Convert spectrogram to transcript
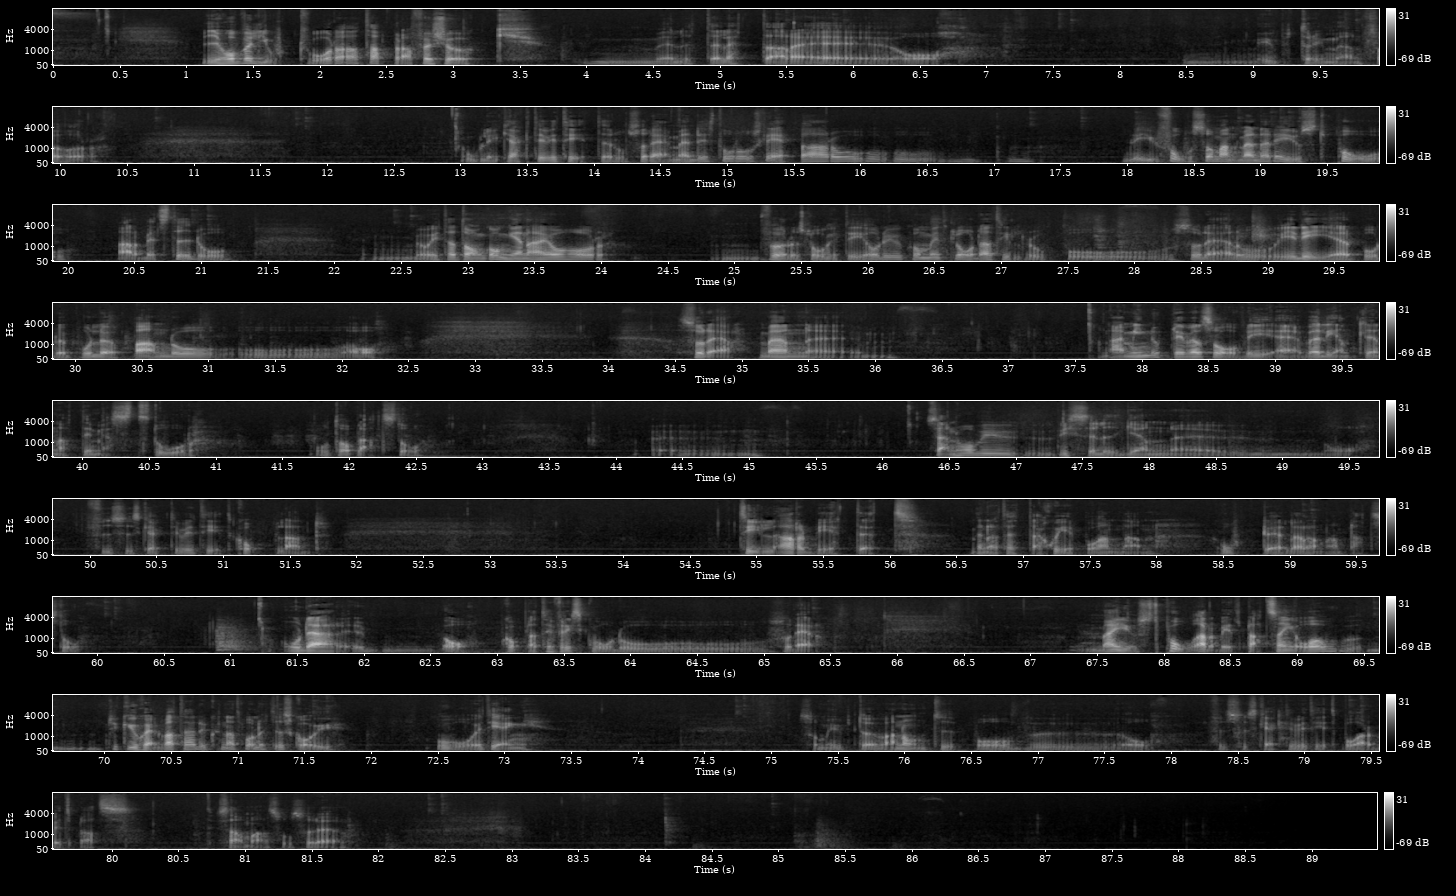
vi har väl gjort våra tappra försök mm, med lite lättare åh, mm, utrymmen för olika aktiviteter och sådär. Men det står och skräpar och, och det är ju få som använder det just på arbetstid. Och mm, jag vet att de gångerna jag har föreslagit det har det ju kommit glada tillrop sådär och idéer både på löpband och, och ja, sådär. Men eh, nej, min upplevelse av det är väl egentligen att det mest står och tar plats då. Eh, sen har vi ju visserligen eh, fysisk aktivitet kopplad till arbetet men att detta sker på annan ort eller annan plats då. Och där ja, kopplat till friskvård och sådär. Men just på arbetsplatsen, jag tycker ju själv att det hade kunnat vara lite skoj att vara ett gäng som utövar någon typ av ja, fysisk aktivitet på arbetsplats tillsammans och sådär.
